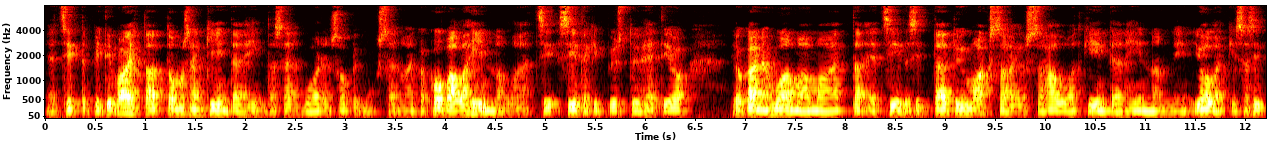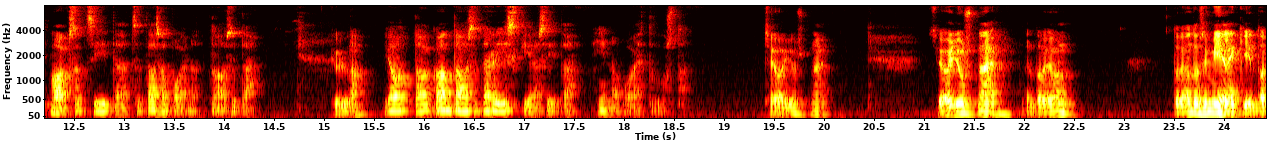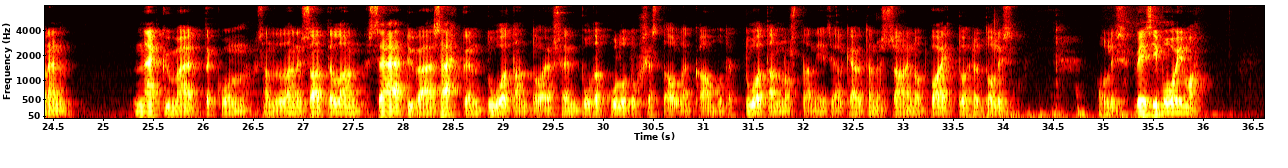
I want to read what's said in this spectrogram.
että sitten piti vaihtaa tuommoiseen kiinteähintaiseen vuoden sopimukseen aika kovalla hinnalla. Että siitäkin pystyy heti jo jokainen huomaamaan, että, että siitä sitten täytyy maksaa, jos sä haluat kiinteän hinnan, niin jollekin sä sitten maksat siitä, että se tasapainottaa sitä. Kyllä. Ja ottaa, kantaa sitä riskiä siitä hinnanvaihtelusta. Se on just näin. Se on just näin. Ja toi on, toi on tosi mielenkiintoinen näkymä, että kun sanotaan, jos ajatellaan säätyvää sähkön tuotantoa, jos en puhuta kulutuksesta ollenkaan, mutta tuotannosta, niin siellä käytännössä ainoat vaihtoehdot olisi, olisi vesivoima,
